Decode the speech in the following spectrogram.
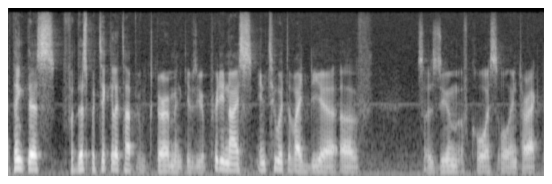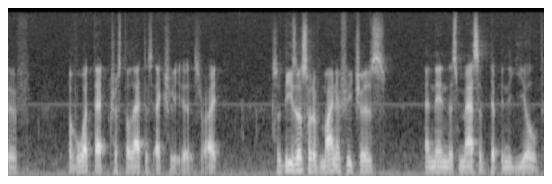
I think this, for this particular type of experiment, gives you a pretty nice intuitive idea of, so zoom, of course, all interactive, of what that crystal lattice actually is, right? So these are sort of minor features, and then this massive dip in the yield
